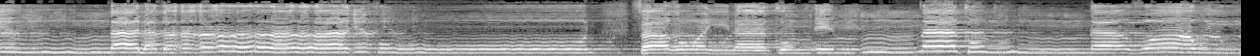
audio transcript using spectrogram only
إنا لذائقون فأغويناكم إنا كنا غاوين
